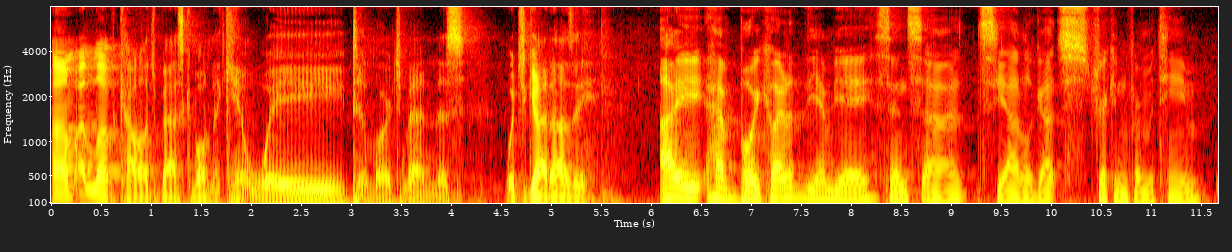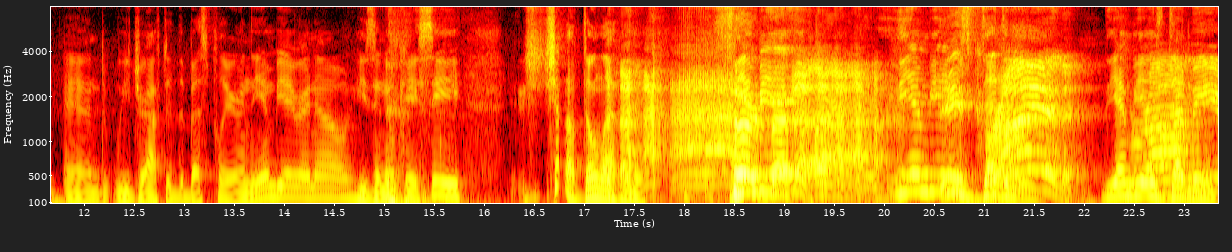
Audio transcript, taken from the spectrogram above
Um, I love college basketball, and I can't wait till March Madness. What you got, Ozzy? I have boycotted the NBA since uh, Seattle got stricken from a team, and we drafted the best player in the NBA right now. He's in OKC. Shut up! Don't laugh at me. Third NBA best. The NBA He's is dead to me. The NBA is dead to Cry me.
